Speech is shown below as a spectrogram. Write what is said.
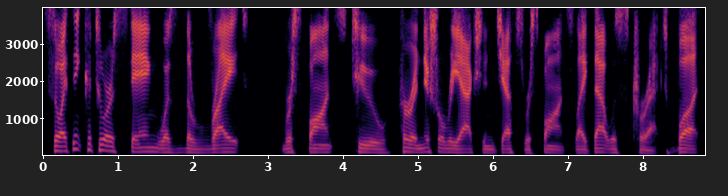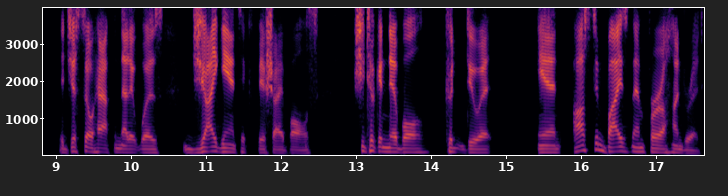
So I think Katurah's staying was the right response to her initial reaction, Jeff's response. Like that was correct. But It just so happened that it was gigantic fish eyeballs. She took a nibble, couldn't do it. And Austin buys them for a hundred.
